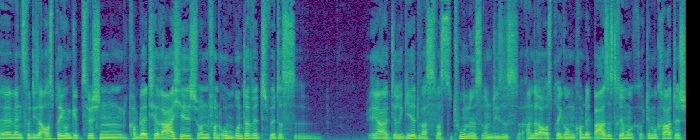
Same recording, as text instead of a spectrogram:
äh, wenn es so diese Ausprägung gibt zwischen komplett hierarchisch und von oben runter wird, wird das äh, ja, dirigiert, was, was zu tun ist und dieses andere Ausprägung komplett basisdemokratisch,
